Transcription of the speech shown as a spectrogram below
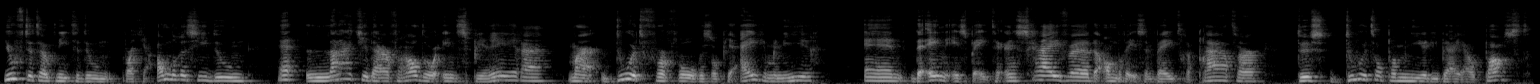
Je hoeft het ook niet te doen wat je anderen ziet doen. laat je daar vooral door inspireren, maar doe het vervolgens op je eigen manier. En de een is beter in schrijven, de andere is een betere prater. Dus doe het op een manier die bij jou past.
